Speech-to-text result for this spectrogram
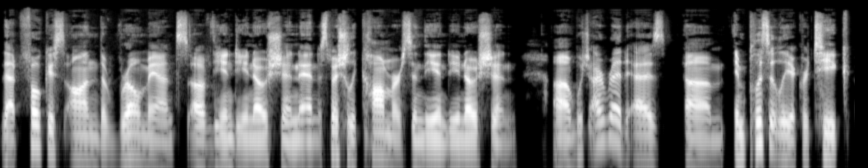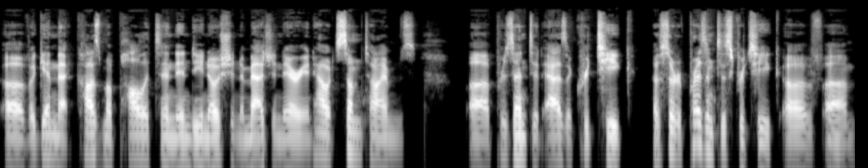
that focus on the romance of the Indian Ocean and especially commerce in the Indian Ocean uh, which I read as um, implicitly a critique of, again, that cosmopolitan Indian Ocean imaginary and how it's sometimes uh, presented as a critique, a sort of presentist critique of um,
